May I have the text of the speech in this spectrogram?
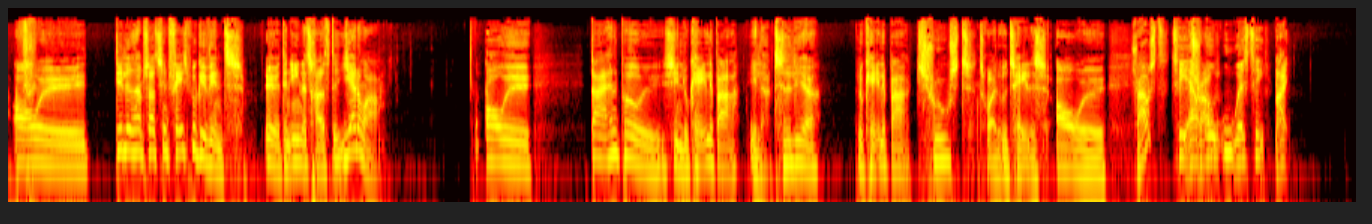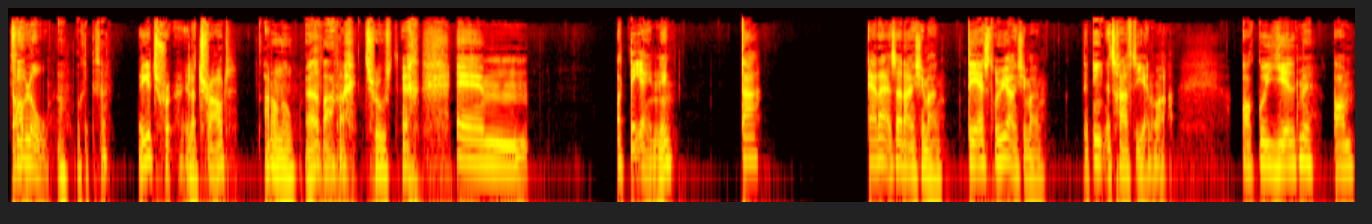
Og øh, det led ham så til en Facebook-event øh, den 31. januar. Og øh, der er han på øh, sin lokale bar, eller tidligere lokale bar, Troost, tror jeg det udtales. Og øh, Troust? T-R-O-U-S-T? nej, dobbelt O. Oh, okay, så. Ikke tr- eller Trout. I don't know. Ørdebar. Nej, Troost. Ja. Øhm, og derinde, ikke, der er der altså et arrangement. Det er et strygearrangement den 31. januar. Og Gud hjælp med, om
